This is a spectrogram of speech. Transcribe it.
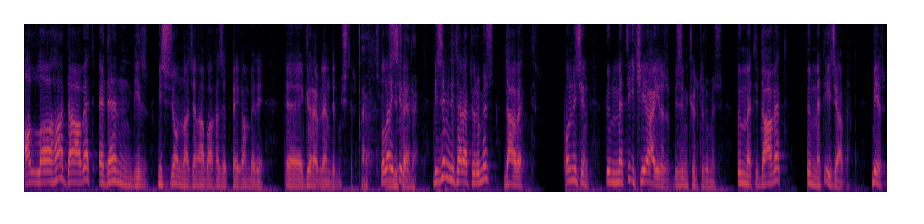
Allah'a davet eden bir misyonla Cenab-ı Hak Hazreti Peygamber'i e, görevlendirmiştir. Evet. Dolayısıyla vazifeyle. bizim literatürümüz davettir. Onun için ümmeti ikiye ayırır bizim kültürümüz. Ümmeti davet, ümmeti icabet. Bir,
